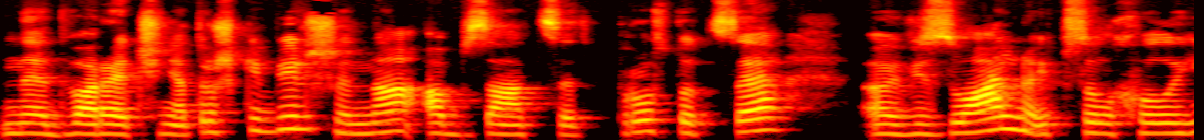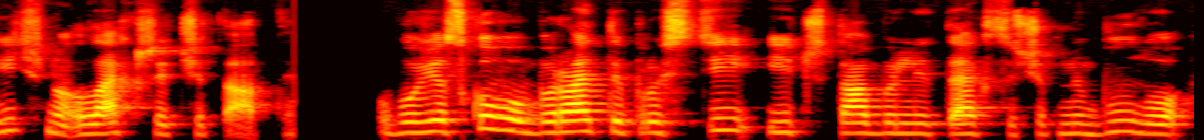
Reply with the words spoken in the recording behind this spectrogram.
не два речення, трошки більше на абзаци. Просто це е, візуально і психологічно легше читати. Обов'язково обирайте прості і читабельні тексти, щоб не було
